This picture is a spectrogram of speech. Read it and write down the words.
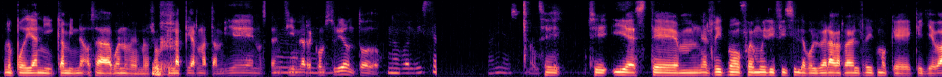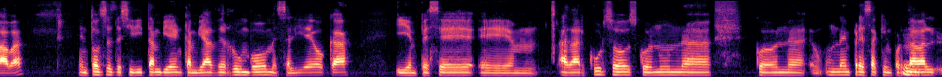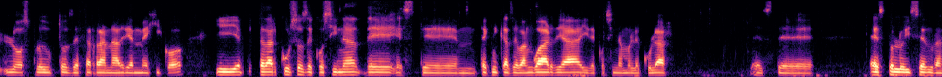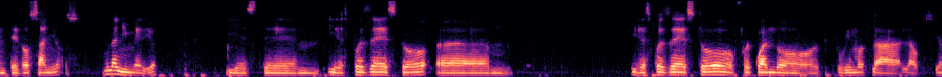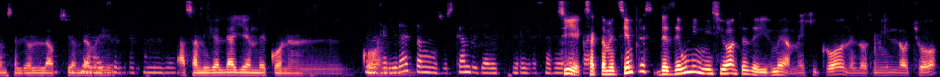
No podía ni caminar, o sea, bueno, me, rompí la pierna también, o sea, en fin, me reconstruyeron todo. No volviste años. Sí, Sí, y este, mm, el ritmo fue muy difícil de volver a agarrar el ritmo que, llevaba. Entonces decidí también cambiar de rumbo, me salí de Oca y empecé em, a dar cursos con una, con eh, una empresa que importaba mm. los productos de Ferran Adrián México y empecé a dar cursos de cocina de este, mm, técnicas de vanguardia y de cocina molecular. Este, esto lo hice durante dos años, un año y medio. Y, este, y después de esto, y después de esto fue cuando tuvimos la, la, opción, salió la opción de abrir a San Miguel de Allende con el... Con... En realidad estábamos buscando ya de, regresar. sí, exactamente. Siempre, desde un inicio, antes de irme a México en el 2008,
